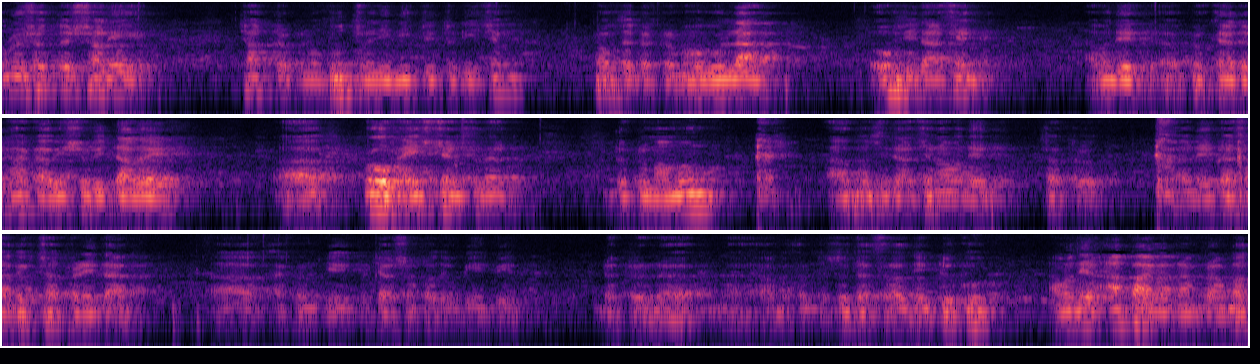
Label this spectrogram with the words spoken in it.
উনসত্তর সালে ছাত্র অভ্যুত্থানে যিনি নেতৃত্ব দিয়েছেন। প্রফেসর ডক্টর মহবুল্লাহ উপস্থিত আছেন আমাদের প্রখ্যাত ঢাকা বিশ্ববিদ্যালয়ের pro vice chancellor doctor Mamun উপস্থিত আছেন আমাদের ছাত্র নেতা, সাবেক ছাত্র নেতা এখন যে প্রচার সম্পাদক বিএনপির ডক্টর সুলতান সালাউদ্দিন টুকু। আমাদের আপা বাদ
